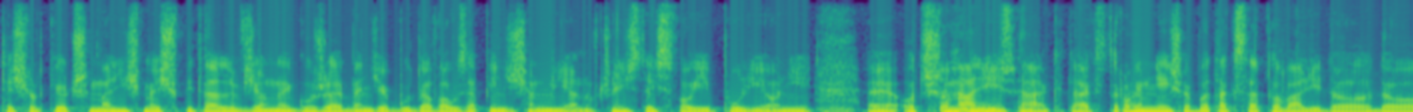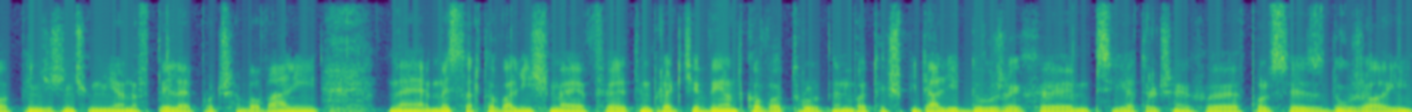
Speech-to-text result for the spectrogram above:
te środki otrzymaliśmy. Szpital w Zielonej Górze będzie budował za 50 milionów, czyli z tej swojej puli oni e, otrzymali. Tak, tak, trochę mniejsze, bo tak startowali do, do 50 milionów, tyle potrzebowali. My startowaliśmy w tym projekcie wyjątkowo trudnym, bo tych szpitali dużych, e, psychiatrycznych w Polsce jest dużo i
